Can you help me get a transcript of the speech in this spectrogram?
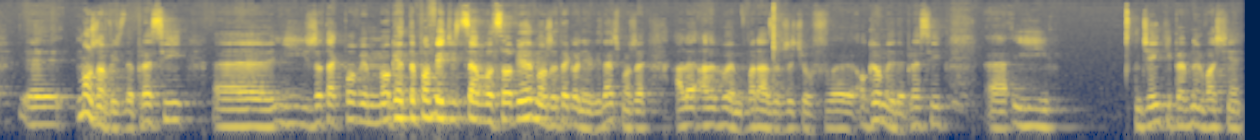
można wyjść z depresji e, i, że tak powiem, mogę to powiedzieć sam o sobie, może tego nie widać, może, ale, ale byłem dwa razy w życiu w e, ogromnej depresji e, i dzięki pewnym właśnie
